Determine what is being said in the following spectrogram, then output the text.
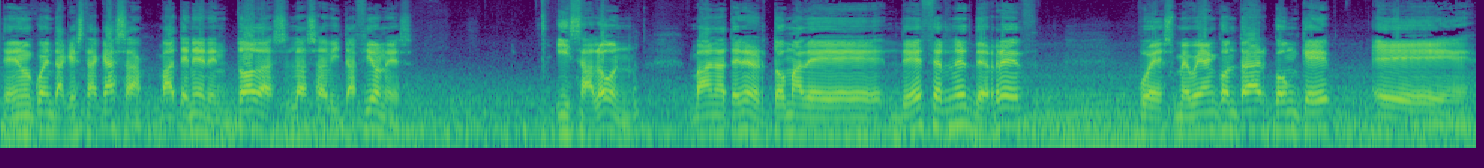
teniendo en cuenta que esta casa va a tener en todas las habitaciones y salón, van a tener toma de, de Ethernet, de red, pues me voy a encontrar con que eh,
